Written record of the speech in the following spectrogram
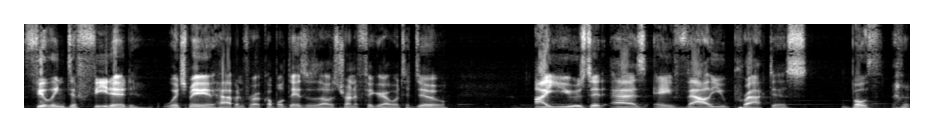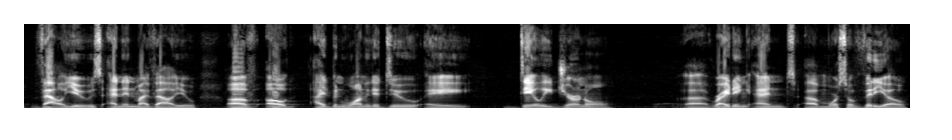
feeling defeated, which maybe happened for a couple days as I was trying to figure out what to do, I used it as a value practice, both values and in my value of, oh, I'd been wanting to do a daily journal uh, writing and uh, more so video,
